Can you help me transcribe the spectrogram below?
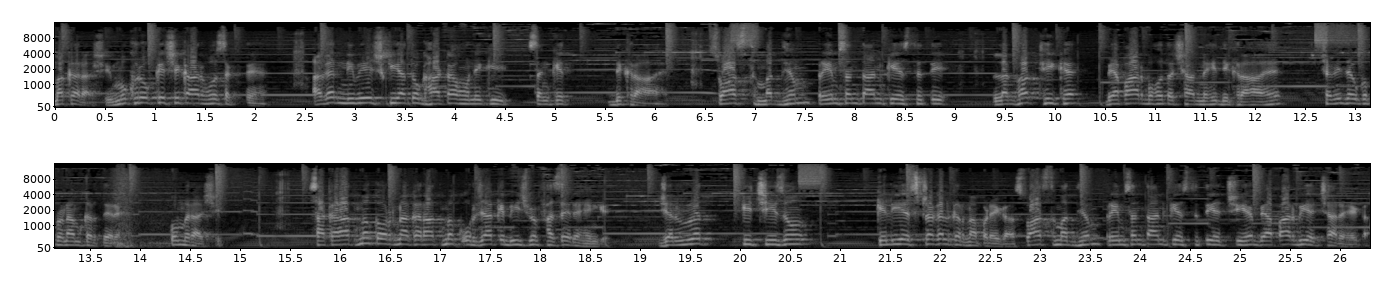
मकर राशि, मुख रोग के शिकार हो सकते हैं। अगर निवेश किया तो घाटा होने की संकेत दिख रहा है। स्वास्थ्य मध्यम, प्रेम संतान की स्थिति लगभग ठीक है, व्यापार बहुत अच्छा नहीं दिख रहा है। शनिदेव को प्रणाम करते रहे। कुंभ राशि, सकारात्मक और नकारात्मक ऊर्जा के बीच में फंसे रहेंगे। ज़रूरत की चीज़ों के लिए स्ट्रगल करना पड़ेगा। स्वास्थ्य मध्यम, प्रेम संतान की स्थिति अच्छी है, व्यापार भी अच्छा रहेगा।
